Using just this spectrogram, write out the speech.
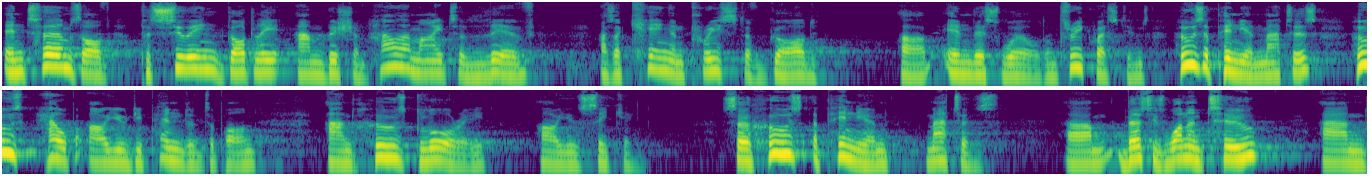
in terms of pursuing godly ambition. How am I to live as a king and priest of God uh, in this world? And three questions. Whose opinion matters? Whose help are you dependent upon? And whose glory are you seeking? So, whose opinion matters? Um, verses 1 and 2 and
